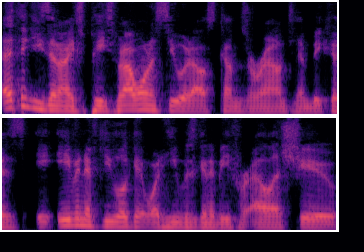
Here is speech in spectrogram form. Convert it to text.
I think he's a nice piece, but I want to see what else comes around him because even if you look at what he was going to be for LSU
